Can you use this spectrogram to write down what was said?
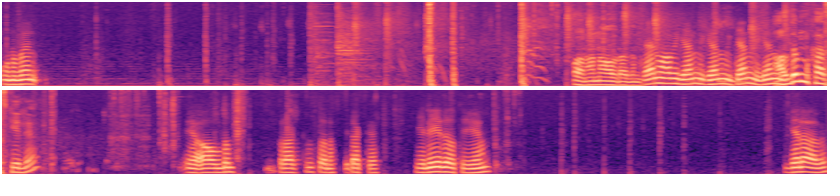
Onu ben Ananı avradım. gelme abi gelme gelme gelme gelme. Aldın mı kaskeli? E, aldım. Bıraktım sana. Bir dakika. Yeleği de atacağım. Gel abi.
